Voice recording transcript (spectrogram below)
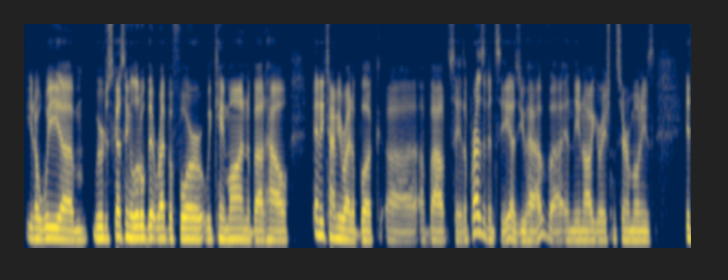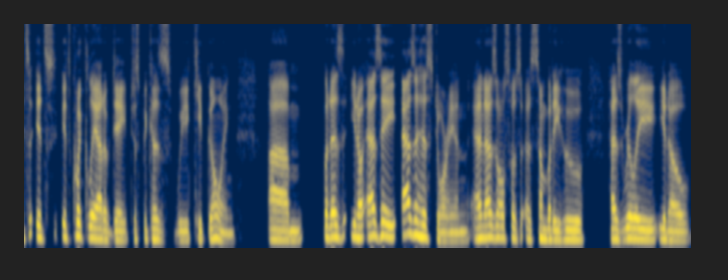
you know, we um, we were discussing a little bit right before we came on about how anytime you write a book uh, about, say, the presidency, as you have, uh, and the inauguration ceremonies, it's it's it's quickly out of date just because we keep going. Um, but as you know, as a as a historian, and as also as somebody who has really you know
